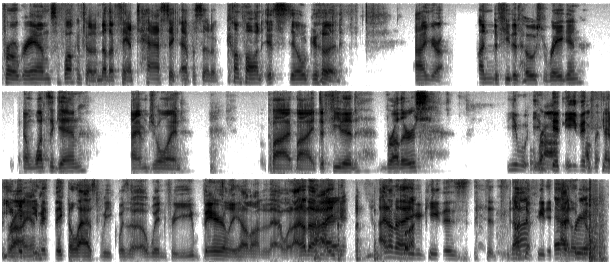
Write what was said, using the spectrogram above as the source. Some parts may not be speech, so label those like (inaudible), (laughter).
Programs. Welcome to another fantastic episode of Come On, It's Still Good. I'm your undefeated host, Reagan, and once again, I am joined by my defeated brothers. You you Rob didn't even (laughs) you didn't even think the last week was a, a win for you. You barely held on to that one. I don't know how you I- can, I don't know how you can keep this (laughs) undefeated title every- going.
